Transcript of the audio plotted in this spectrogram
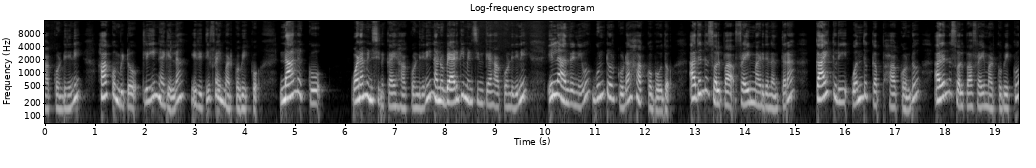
ಹಾಕ್ಕೊಂಡಿದ್ದೀನಿ. ಹಾಕ್ಕೊಂಡ್ಬಿಟ್ಟು ಕ್ಲೀನಾಗೆಲ್ಲ ಈ ರೀತಿ ಫ್ರೈ ಮಾಡ್ಕೋಬೇಕು. ನಾಲ್ಕು ಒಣಮೆಣಸಿನಕಾಯಿ ಹಾಕ್ಕೊಂಡಿದ್ದೀನಿ. ನಾನು ಬ್ಯಾಡಗಿ ಮೆಣಸಿನಕಾಯಿ ಹಾಕ್ಕೊಂಡಿದ್ದೀನಿ. ಇಲ್ಲ ಅಂದರೆ ನೀವು ಗುಂಟೂರು ಕೂಡ ಹಾಕ್ಕೋಬೋದು. ಅದನ್ನು ಸ್ವಲ್ಪ ಫ್ರೈ ಮಾಡಿದ ನಂತರ ಕಾಯಿ ತುರಿ ಒಂದು ಕಪ್ ಹಾಕ್ಕೊಂಡು ಅದನ್ನು ಸ್ವಲ್ಪ ಫ್ರೈ ಮಾಡ್ಕೋಬೇಕು.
